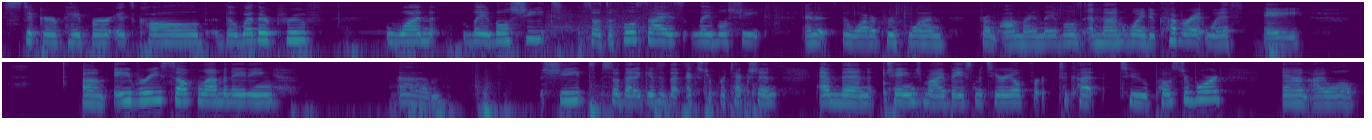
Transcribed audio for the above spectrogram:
sticker paper. It's called the Weatherproof One label sheet. So it's a full-size label sheet and it's the waterproof one from online labels. And then I'm going to cover it with a um, Avery self-laminating um, sheet so that it gives it that extra protection and then change my base material for to cut to poster board and I will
